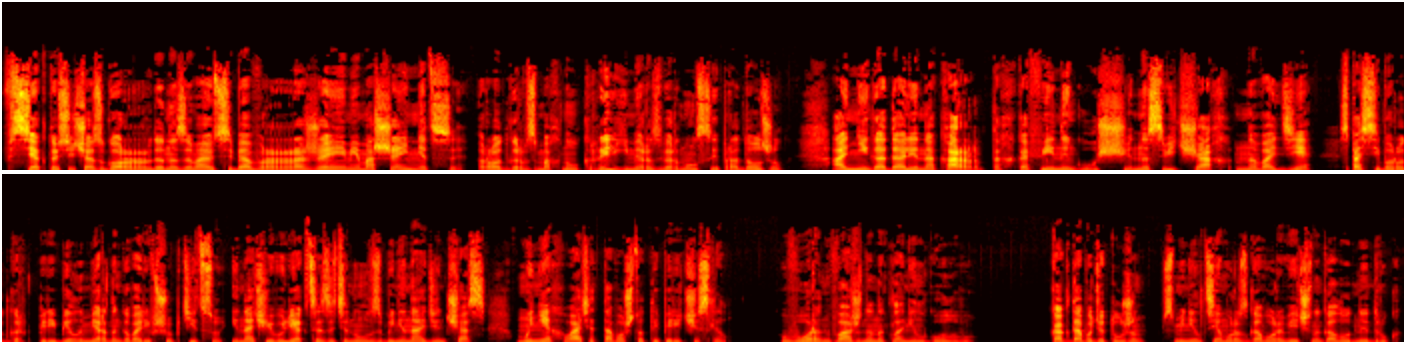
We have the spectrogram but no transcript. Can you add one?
«Все, кто сейчас гордо называют себя вражеями, мошенницы!» Ротгар взмахнул крыльями, развернулся и продолжил. «Они гадали на картах, кофейной гуще, на свечах, на воде». «Спасибо, Ротгар», — перебила мерно говорившую птицу, иначе его лекция затянулась бы не на один час. «Мне хватит того, что ты перечислил». Ворон важно наклонил голову. «Когда будет ужин?» — сменил тему разговора вечно голодный друг.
